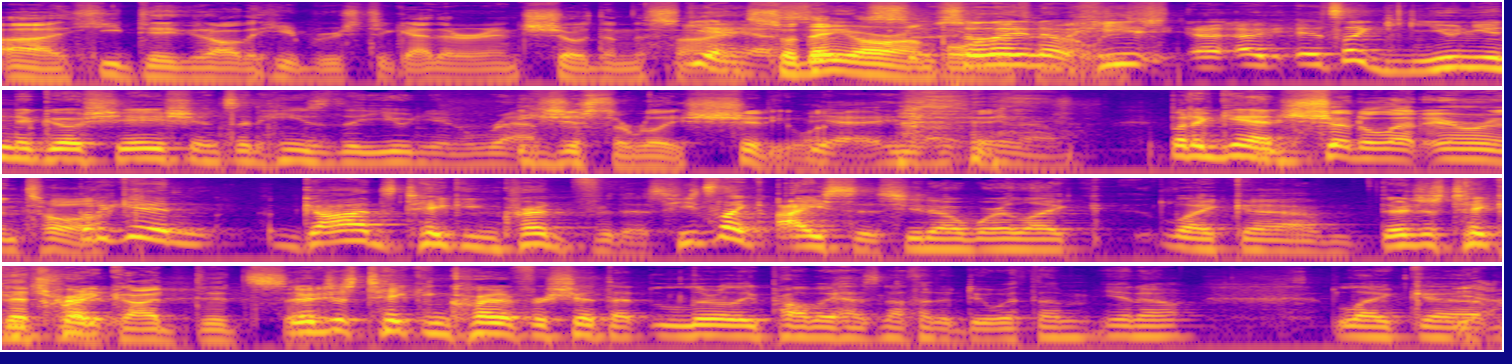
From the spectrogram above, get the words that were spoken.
uh, he did get all the Hebrews together and showed them the signs. so, they are on board. So they know he. Uh, it's like union negotiations, and he's the union rep. He's just a really shitty one. yeah, he's, you know. But again, Should have let Aaron talk. but again, God's taking credit for this. He's like ISIS, you know, where like like um, they're just taking. That's right, credit. God did say. They're just taking credit for shit that literally probably has nothing to do with them, you know. Like uh, Yeah.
